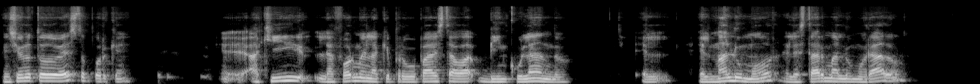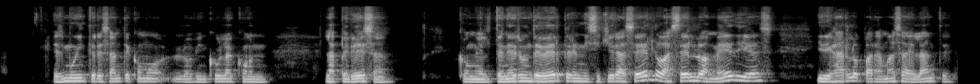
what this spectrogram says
Menciono todo esto porque eh, aquí la forma en la que Prabhupada estaba vinculando el, el mal humor, el estar malhumorado, es muy interesante cómo lo vincula con la pereza, con el tener un deber pero ni siquiera hacerlo, hacerlo a medias y dejarlo para más adelante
